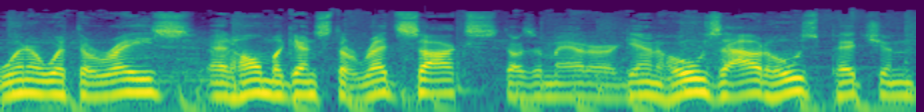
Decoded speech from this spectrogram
Winner with the Rays at home against the Red Sox. Doesn't matter, again, who's out, who's pitching,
